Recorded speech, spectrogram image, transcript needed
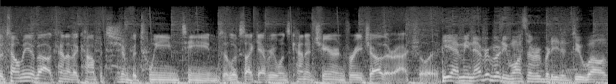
So tell me about kind of the competition between teams. It looks like everyone's kind of cheering for each other, actually. Yeah, I mean, everybody wants everybody to do well.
